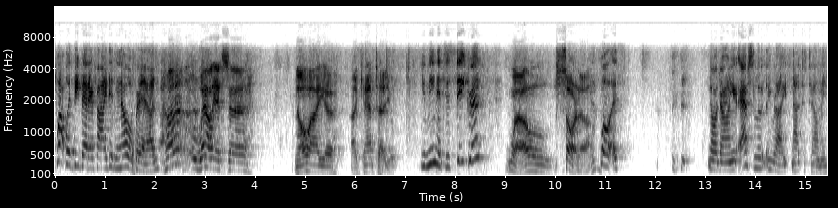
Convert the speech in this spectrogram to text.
What would be better if I didn't know, Brad? Huh? Well, it's, uh... No, I, uh, I can't tell you. You mean it's a secret? Well, sort of. Well, it's. No, darling, you're absolutely right not to tell me.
